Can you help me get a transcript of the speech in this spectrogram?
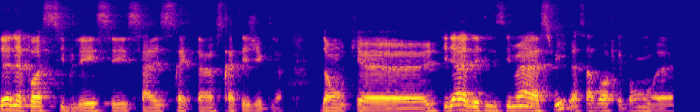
de ne pas cibler ces 16 secteurs stratégiques-là. Donc, euh, une filière définitivement à suivre, à savoir que, bon, euh,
